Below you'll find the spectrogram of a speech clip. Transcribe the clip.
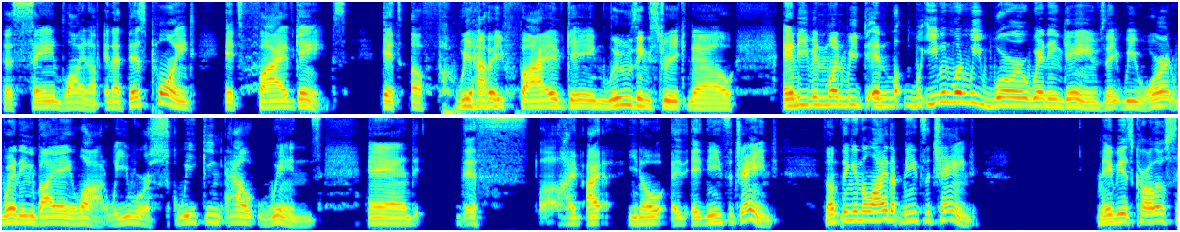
the same lineup. And at this point, it's five games. It's a, we have a five game losing streak now. And even when we and even when we were winning games, we weren't winning by a lot. We were squeaking out wins, and this, uh, I, I, you know, it, it, needs to change. Something in the lineup needs to change. Maybe it's Carlos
